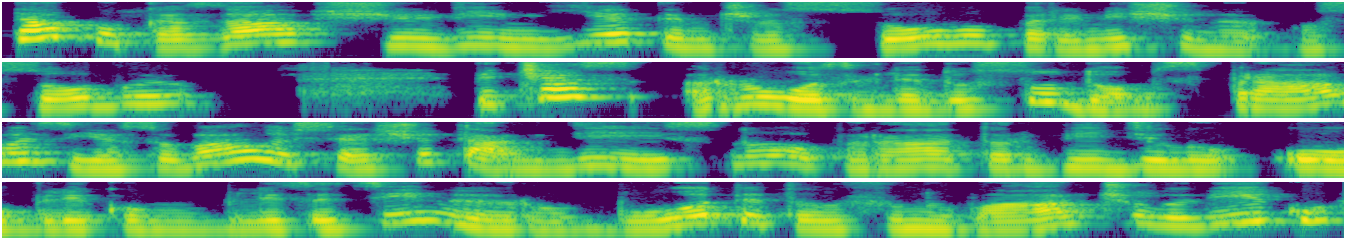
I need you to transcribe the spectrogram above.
та показав, що він є тимчасово переміщеною особою. Під час розгляду судом справи з'ясувалося, що так, дійсно, оператор відділу обліку мобілізаційної роботи телефонував чоловіку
